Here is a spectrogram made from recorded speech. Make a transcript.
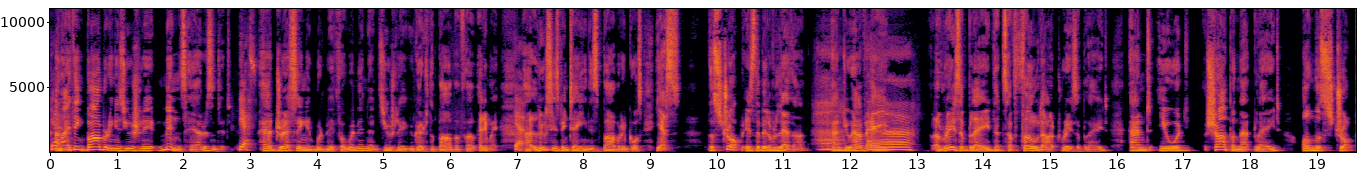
Yeah. And I think barbering is usually men's hair, isn't it? Yes. Hairdressing would be for women, and it's usually you go to the barber for. Anyway, Yeah. uh, Lucy's been taking this barbering course. Yes, the strop is the bit of leather, and you have a Ah, a razor blade that's a fold out razor blade, and you would sharpen that blade on the strop.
